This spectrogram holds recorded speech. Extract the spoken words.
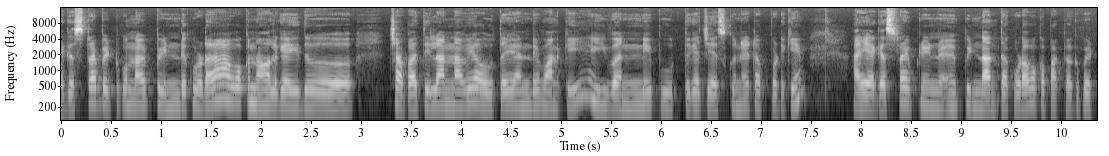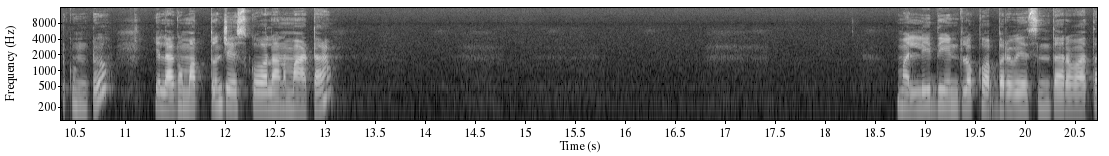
ఎగస్ట్రా పెట్టుకున్న పిండి కూడా ఒక నాలుగైదు చపాతీలు అన్నవి అవుతాయండి మనకి. ఇవన్నీ పూర్తిగా చేసుకునేటప్పటికి ఆ ఎగస్ట్రా పిండి పిండి అంతా కూడా ఒక పక్కకు పెట్టుకుంటూ ఇలాగ మొత్తం చేసుకోవాలన్నమాట. మళ్ళీ దీంట్లో కొబ్బరి వేసిన తర్వాత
